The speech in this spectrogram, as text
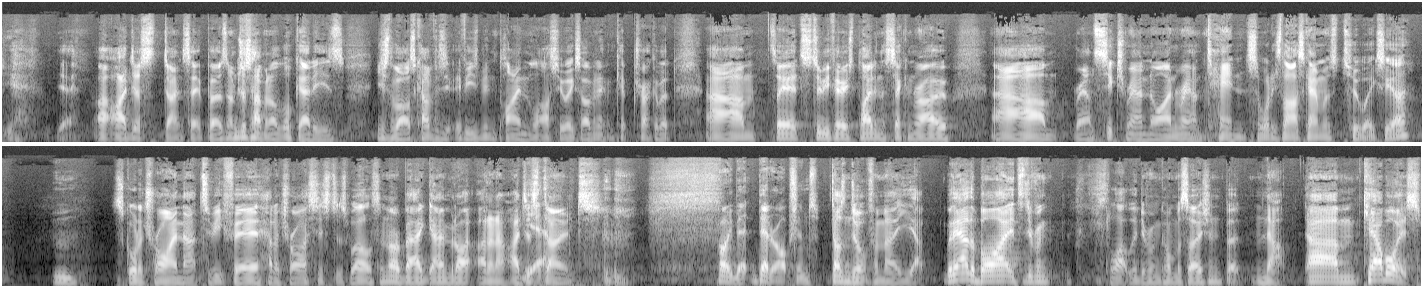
yeah, I, I just don't see it personally. I'm just having a look at his New South Wales covers if he's been playing in the last few weeks. I haven't even kept track of it. Um, so yeah, it's to be fair, he's played in the second row, um, round six, round nine, round ten. So what his last game was two weeks ago. Scored a try in that. To be fair, had a try assist as well. So not a bad game, but I, I don't know. I just Yeah. don't. Probably better options. Doesn't do it for me. Yeah. Without the bye, it's a different, slightly different conversation, but no. Um, Cowboys.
